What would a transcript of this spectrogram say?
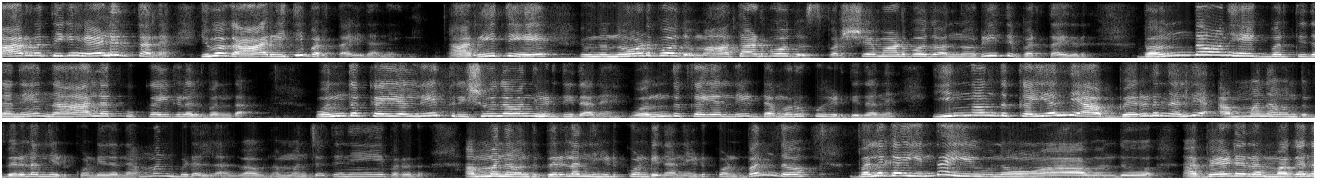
ಪಾರ್ವತಿಗೆ ಹೇಳಿರ್ತಾನೆ. ಇವಾಗ ಆ ರೀತಿ ಬರ್ತಾ ಇದ್ದಾನೆ. ಆ ರೀತಿ ಇವನು ನೋಡ್ಬೋದು, ಮಾತಾಡ್ಬೋದು, ಸ್ಪರ್ಶೆ ಮಾಡ್ಬೋದು ಅನ್ನೋ ರೀತಿ ಬರ್ತಾ ಇದ್ದಾನೆ. ಬಂದವನು ಹೇಗೆ ಬರ್ತಿದ್ದಾನೆ? ನಾಲ್ಕು ಕೈಗಳಲ್ಲಿ ಬಂದ. ಒಂದು ಕೈಯಲ್ಲಿ ತ್ರಿಶೂಲವನ್ನು ಹಿಡ್ದಿದ್ದಾನೆ, ಒಂದು ಕೈಯಲ್ಲಿ ಡಮರುಕು ಹಿಡ್ದಿದ್ದಾನೆ. ಇನ್ನೊಂದು ಕೈಯಲ್ಲಿ ಆ ಬೆರಳಿನಲ್ಲಿ ಅಮ್ಮನ ಒಂದು ಬೆರಳನ್ನು ಹಿಡ್ಕೊಂಡಿದ್ದಾನೆ. ಅಮ್ಮನ ಬಿಡಲ್ಲ ಅಲ್ವಾ? ಅವನು ಅಮ್ಮನ ಜೊತೆನೇ ಬರೋದು. ಅಮ್ಮನ ಒಂದು ಬೆರಳನ್ನು ಹಿಡ್ಕೊಂಡಿದ್ದಾನೆ, ಹಿಡ್ಕೊಂಡು ಬಂದು ಬಲಗೈಯಿಂದ ಇವನು ಆ ಒಂದು, ಆ ಬೇಡರ ಮಗನ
